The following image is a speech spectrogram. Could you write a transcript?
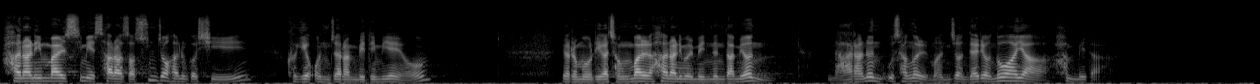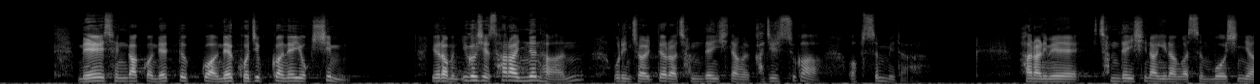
하나님 말씀이 살아서 순종하는 것이 그게 온전한 믿음이에요. 여러분 우리가 정말 하나님을 믿는다면 나라는 우상을 먼저 내려놓아야 합니다. 내 생각과 내 뜻과 내 고집과 내 욕심 여러분 이것이 살아있는 한 우린 절대로 참된 신앙을 가질 수가 없습니다. 하나님의 참된 신앙이란 것은 무엇이냐?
